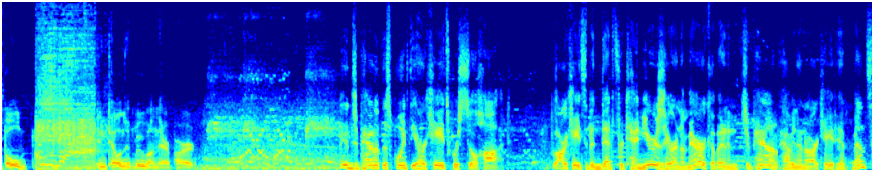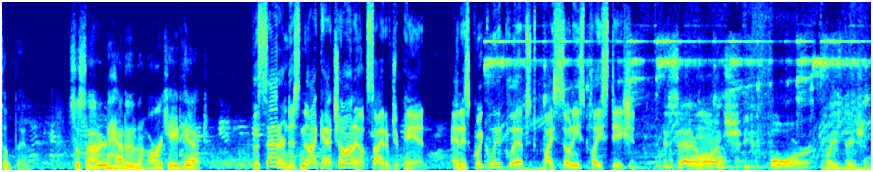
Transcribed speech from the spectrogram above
bold, intelligent move on their part. In Japan at this point, the arcades were still hot. Arcades had been dead for 10 years here in America, but in Japan, having an arcade hit meant something. So Saturn had an arcade hit. The Saturn does not catch on outside of Japan and is quickly eclipsed by Sony's PlayStation. The Saturn launched before PlayStation,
